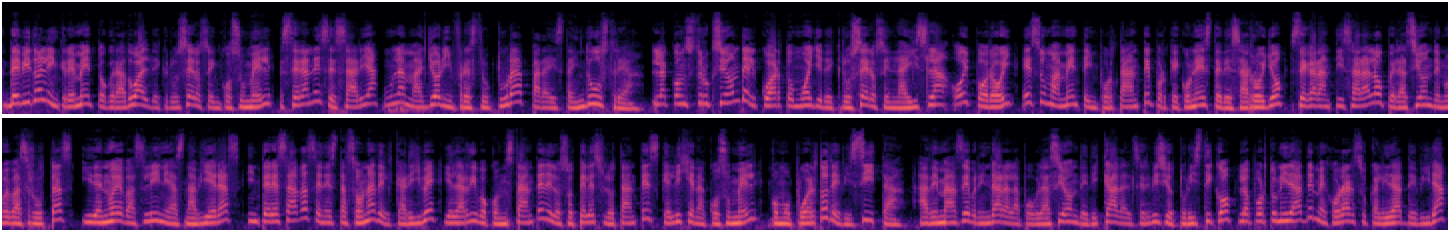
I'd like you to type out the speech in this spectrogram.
Debido al incremento gradual de cruceros en Cozumel, será necesaria una mayor infraestructura para esta industria. La construcción del cuarto muelle de cruceros en la isla hoy por hoy es sumamente importante porque con este desarrollo se garantizará la operación de nuevas rutas y de nuevas líneas navieras interesadas en esta zona del Caribe y el arribo constante de los hoteles flotantes que eligen a Cozumel como puerto de visita, además de brindar a la población dedicada al servicio turístico la oportunidad de mejorar su calidad de vida,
